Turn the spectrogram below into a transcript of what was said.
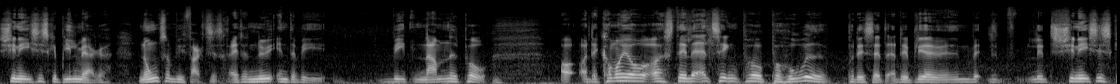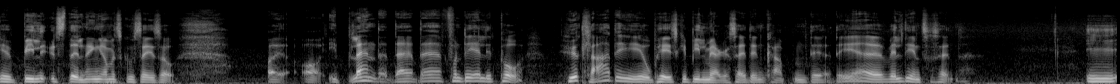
kinesiske bilmærker. Nogle, som vi faktisk rigtig ny, inden vi ved navnet på. Og, og det kommer jo at stille alting på, på hovedet på det sæt, at det bliver en lidt, lidt kinesiske biludstilling, om man skulle sige så. Og, og iblandt, der, der funderer jeg lidt på, hur klarer det europæiske bilmærker sig i den kampen der? Det er vældig interessant. I,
